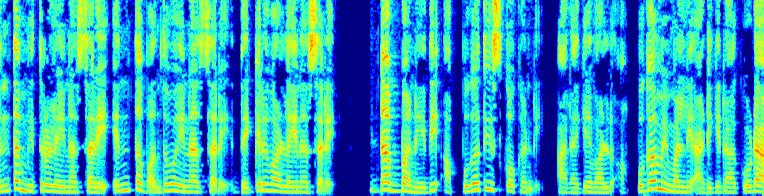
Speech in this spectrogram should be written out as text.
ఎంత మిత్రులైనా సరే ఎంత బంధువైనా సరే దగ్గర వాళ్ళైనా సరే డబ్బు అనేది అప్పుగా తీసుకోకండి. అలాగే వాళ్ళు అప్పుగా మిమ్మల్ని అడిగినా కూడా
